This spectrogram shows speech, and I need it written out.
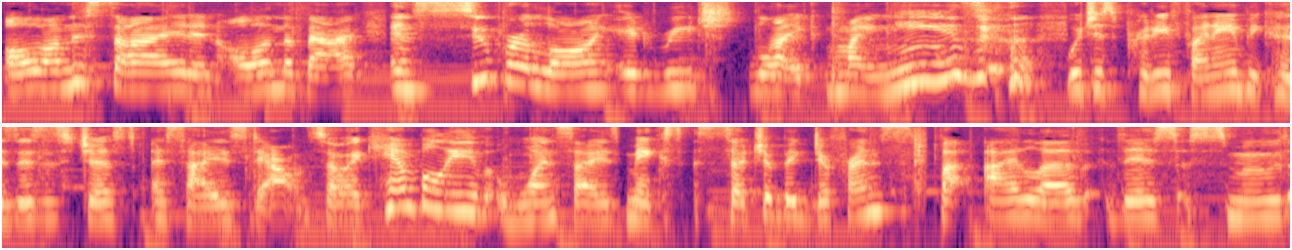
all on the side and all in the back and super long. It reached like my knees, which is pretty funny because this is just a size down. So I can't believe one size makes such a big difference, but I love this smooth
